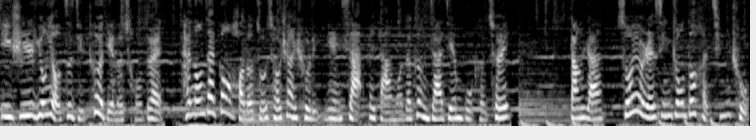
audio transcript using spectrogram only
一支拥有自己特点的球队，才能在更好的足球战术理念下被打磨得更加坚不可摧。当然，所有人心中都很清楚，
